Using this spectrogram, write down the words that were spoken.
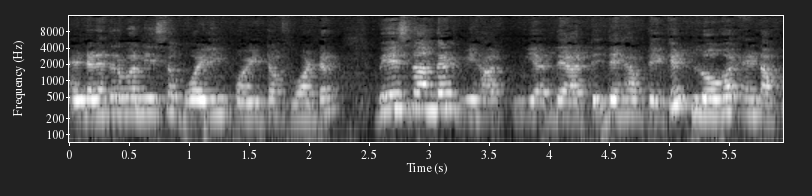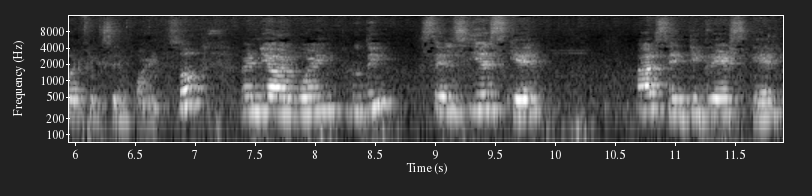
and another one is the boiling point of water. Based on that, we have we are they are they have taken lower and upper fixed point. So when you are going through the Celsius scale or centigrade scale,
